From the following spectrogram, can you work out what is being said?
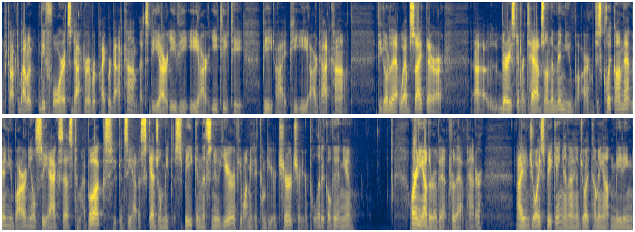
I've talked about it before. It's dreverettpiper.com. That's D R E V E R E T T P I P E R.com. If you go to that website, there are uh, various different tabs on the menu bar. Just click on that menu bar and you'll see access to my books. You can see how to schedule me to speak in this new year if you want me to come to your church or your political venue or any other event for that matter. I enjoy speaking and I enjoy coming out and meeting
